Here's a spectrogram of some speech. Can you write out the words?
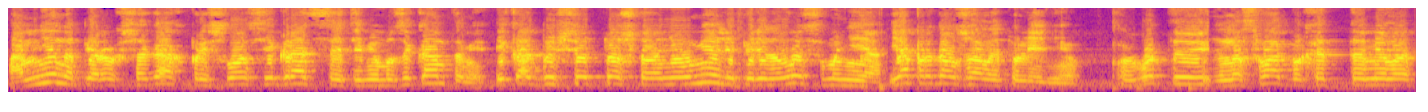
А мне на первых шагах пришлось играть с этими музыкантами. И как бы все то, что они умели, передалось мне. Я продолжал эту линию. Вот и на свадьбах это имело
